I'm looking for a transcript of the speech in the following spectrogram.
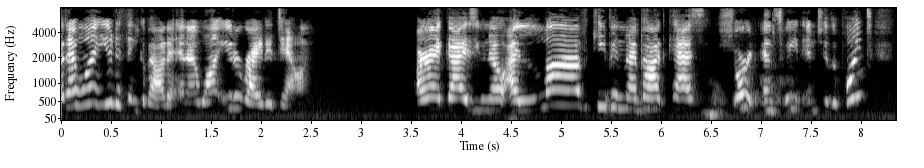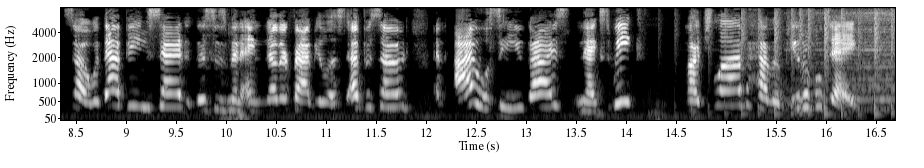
But I want you to think about it and I want you to write it down. All right, guys, you know I love keeping my podcast short and sweet and to the point. So, with that being said, this has been another fabulous episode, and I will see you guys next week. Much love. Have a beautiful day.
